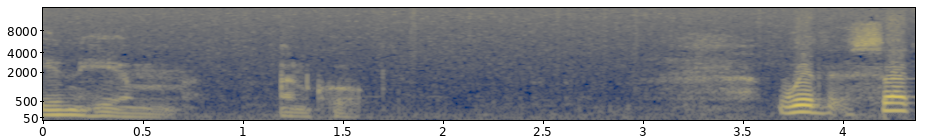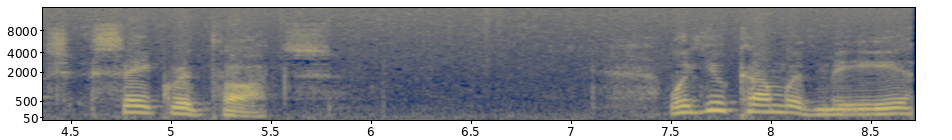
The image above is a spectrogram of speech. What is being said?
in him. Unquote. With such sacred thoughts, will you come with me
